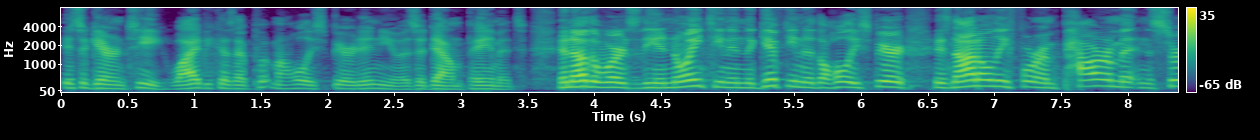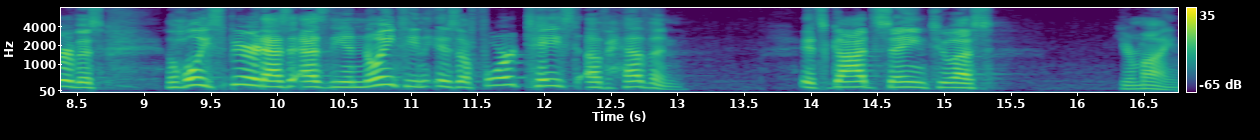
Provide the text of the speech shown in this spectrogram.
it's a guarantee. Why? Because I put my Holy Spirit in you as a down payment. In other words, the anointing and the gifting of the Holy Spirit is not only for empowerment and service, the Holy Spirit, as, as the anointing, is a foretaste of heaven. It's God saying to us, You're mine.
